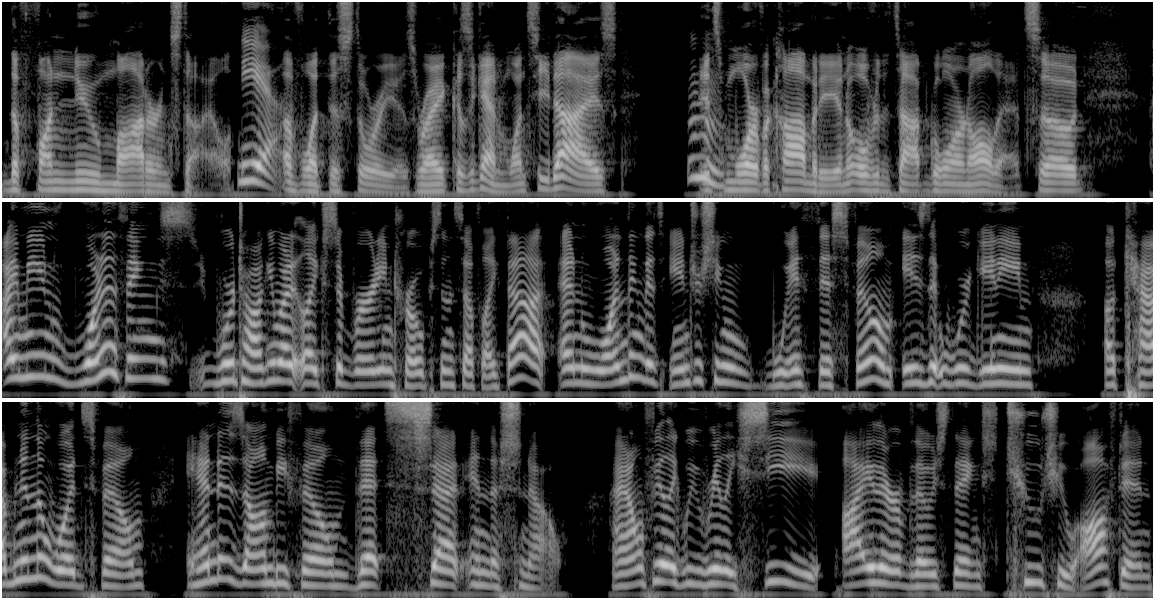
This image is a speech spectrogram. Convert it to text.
the fun new modern style Yeah. of what this story is right because again once he dies it's Mhm. more of a comedy and over the top gore and all that so I mean, one of the things we're talking about it like subverting tropes and stuff like that. And one thing that's interesting with this film is that we're getting a cabin in the woods film and a zombie film that's set in the snow. I don't feel like we really see either of those things too too often.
